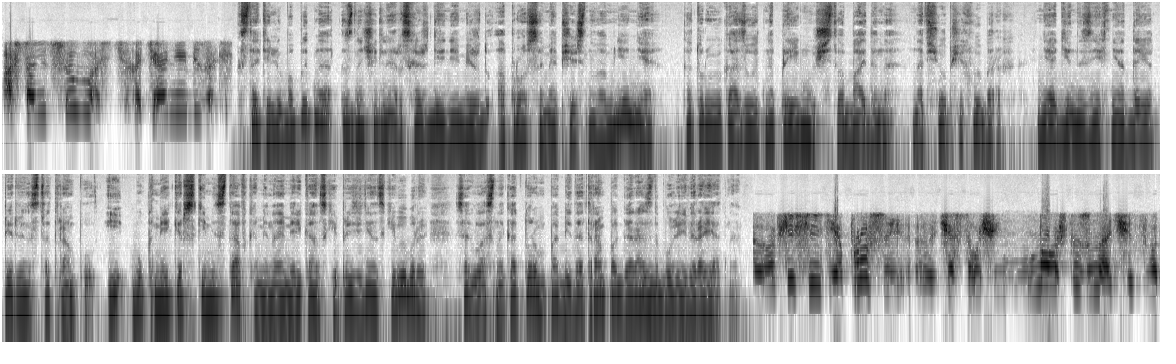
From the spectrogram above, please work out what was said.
останется у власти, хотя не обязательно. Кстати, любопытно значительное расхождение между опросами общественного мнения, которые указывают на преимущество Байдена на всеобщих выборах, ни один из них не отдает первенство Трампу, и букмекерскими ставками на американские президентские выборы, согласно которым победа Трампа гораздо более вероятна. Вообще все эти опросы э, часто очень мало что значат. Вот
